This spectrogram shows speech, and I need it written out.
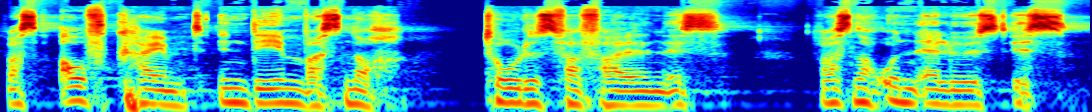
was aufkeimt in dem, was noch todesverfallen ist, was noch unerlöst ist.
